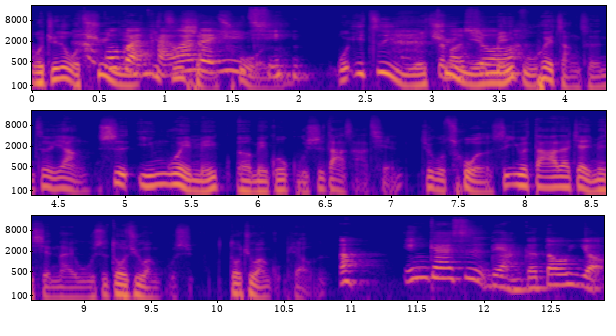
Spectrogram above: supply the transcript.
我觉得我去 年不管台湾的疫情，我一直以为去年美股会涨成这样，是因为美呃美国股市大撒钱，结果错了，是因为大家在家里面闲来无事，都去玩股市，都去玩股票的啊，应该是两个都有。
